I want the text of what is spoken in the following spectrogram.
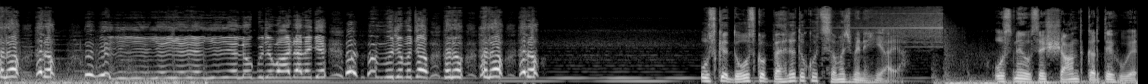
hello hello. ये ये ये, ये लोग मुझे मार डालेंगे। मुझे बचाओ। Hello hello hello. उसके दोस्त को पहले तो कुछ समझ में नहीं आया। उसने उसे शांत करते हुए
